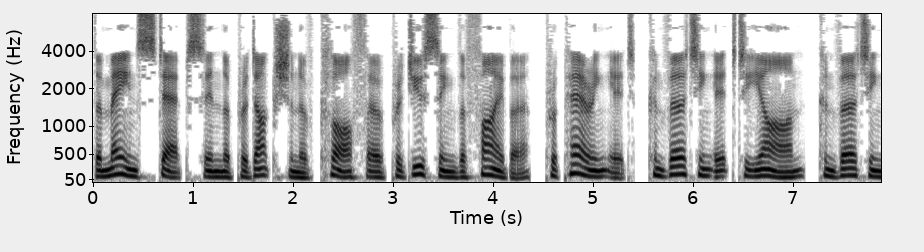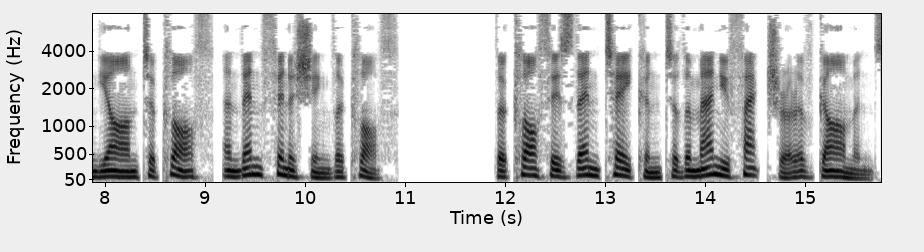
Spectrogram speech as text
The main steps in the production of cloth are producing the fiber, preparing it, converting it to yarn, converting yarn to cloth, and then finishing the cloth. The cloth is then taken to the manufacturer of garments.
